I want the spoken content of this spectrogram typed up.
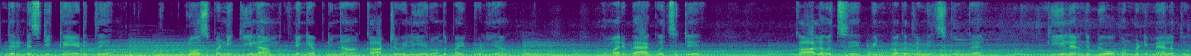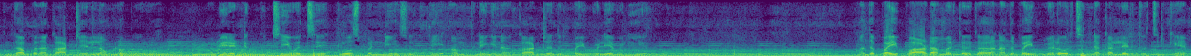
இந்த ரெண்டு ஸ்டிக்கையும் எடுத்து க்ளோஸ் பண்ணி கீழே அமுத்துனீங்க அப்படின்னா காற்று வெளியேறும் அந்த பைப் வழியாக இந்த மாதிரி பேக் வச்சுட்டு காலை வச்சு பின் பக்கத்தில் மிதிச்சுக்கோங்க. கீழேருந்து இப்படி ஓப்பன் பண்ணி மேலே தூக்குங்க அப்போ தான் காற்று எல்லாம் உள்ளே போகும். அப்படியே ரெண்டு குச்சியும் வச்சு க்ளோஸ் பண்ணி சுற்றி அமுக்குனீங்கன்னா காற்று அந்த பைப் வழியாக வெளியேறும். அந்த பைப் ஆடாமல் இருக்கிறதுக்காக நான் அந்த பைப் மேலே ஒரு சின்ன கல் எடுத்து வச்சுருக்கேன்.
